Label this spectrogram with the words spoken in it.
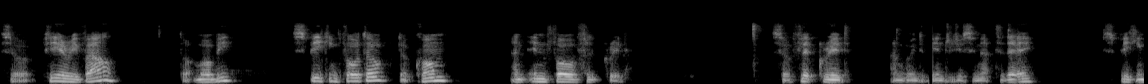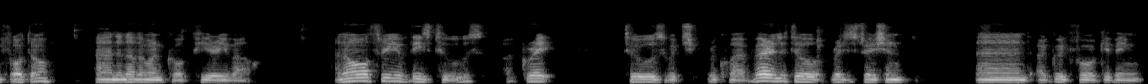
So peereval.mobi, speakingphoto.com, and info Flipgrid. So Flipgrid, I'm going to be introducing that today. Speaking Photo, and another one called Peer Eval. And all three of these tools are great tools which require very little registration and are good for giving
